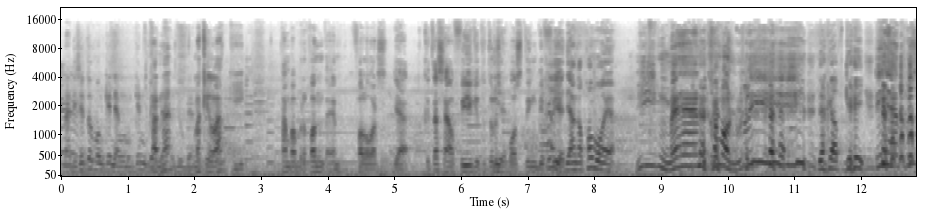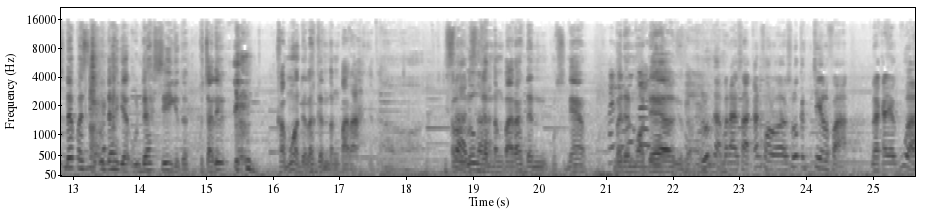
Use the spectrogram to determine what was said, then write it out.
Nah di situ mungkin yang mungkin beda karena juga. laki-laki tanpa berkonten followers ya kita selfie gitu terus Iya. posting di Iya, feed dianggap homo ya. Ih man, come on really Dianggap gay. Iya terus udah pasti udah ya udah sih gitu Kecuali kamu adalah ganteng parah gitu Oh, Kalau lu bisa. ganteng parah dan maksudnya Kan badan lu model gitu lu nggak merasakan followers lu kecil, Pak. Nah kayak gua,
